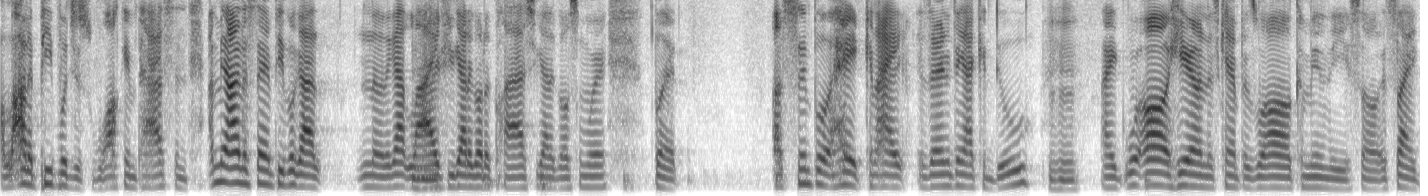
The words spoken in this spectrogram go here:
a lot of people just walking past, and I mean, I understand people got, you know, they got life. You got to go to class. You got to go somewhere, but a simple, hey, can I? Is there anything I can do? Like we're all here on this campus. We're all community, so it's like.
